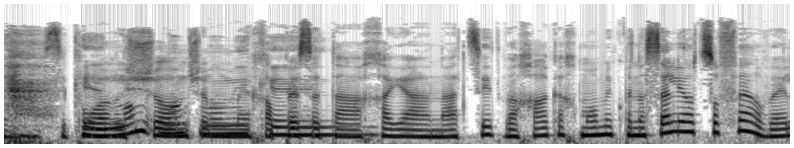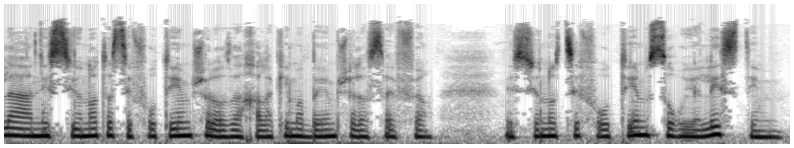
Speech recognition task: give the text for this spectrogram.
הסיפור כן, הראשון שמחפש את אה, החיה הנאצית, ואחר כך מומיק מנסה להיות סופר, ואלה הניסיונות הספרותיים שלו, זה החלקים הבאים של הספר. ניסיונות ספרותיים סוריאליסטיים,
